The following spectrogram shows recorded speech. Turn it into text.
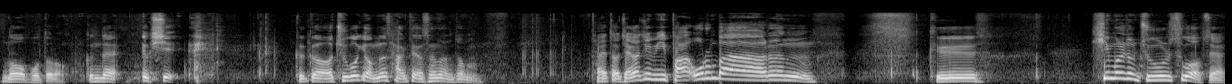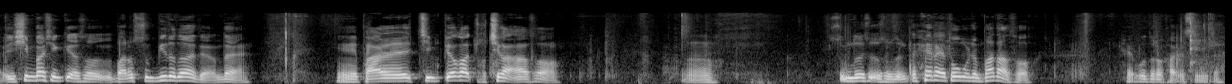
넣어 보도록. 근데 역시 그거 주걱이 없는 상태에서는 좀 타이트 제가 지금 이 발, 오른발은 그 힘을 좀 줄 수가 없어요. 이 신발 신기 위해서 발을 쑥 밀어 넣어야 되는데 예, 발 찐뼈가 좋지가 않아서 어, 쑥 넣을 수 없어서 일단 헤라의 도움을 좀 받아서 해보도록 하겠습니다.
